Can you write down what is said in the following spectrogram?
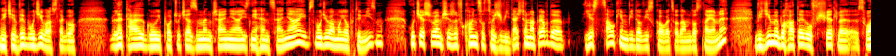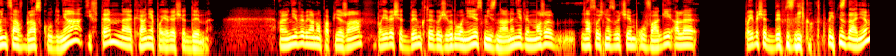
wiecie, wybudziła z tego letargu i poczucia zmęczenia i zniechęcenia i wzbudziła mój optymizm. Ucieszyłem się, że w końcu coś widać. To naprawdę jest całkiem widowiskowe, co tam dostajemy. Widzimy bohaterów w świetle słońca, w blasku dnia i wtem na ekranie pojawia się dym. Ale nie wybrano papieża. Pojawia się dym, którego źródło nie jest mi znane. Nie wiem, może na coś nie zwróciłem uwagi, ale pojawia się dym znikąd, moim zdaniem,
